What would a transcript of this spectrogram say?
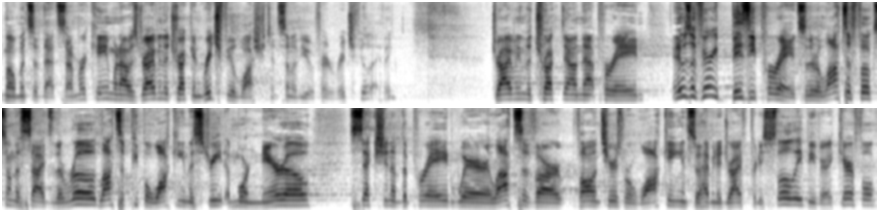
moments of that summer came when I was driving the truck in Ridgefield, Washington. Some of you have heard of Ridgefield, I think. Driving the truck down that parade. And it was a very busy parade. So there were lots of folks on the sides of the road, lots of people walking in the street, a more narrow section of the parade where lots of our volunteers were walking and so having to drive pretty slowly, be very careful.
